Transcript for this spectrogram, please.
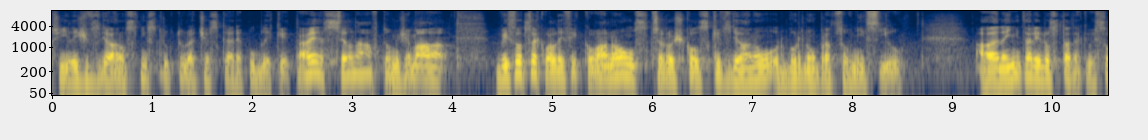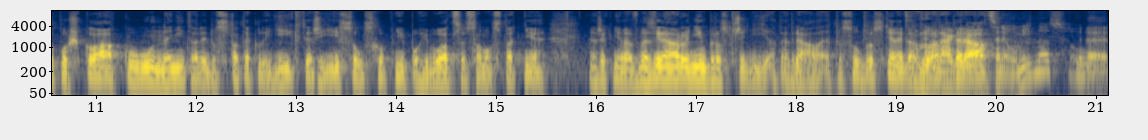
příliš vzdělanostní struktura České republiky. Ta je silná v tom, že má vysoce kvalifikovanou středoškolsky vzdělanou odbornou pracovní sílu. Ale není tady dostatek vysokoškoláků, není tady dostatek lidí, kteří jsou schopni pohybovat se samostatně, řekněme, v mezinárodním prostředí a tak dále. To jsou prostě negativa, která... se neumí dnes? Eh,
